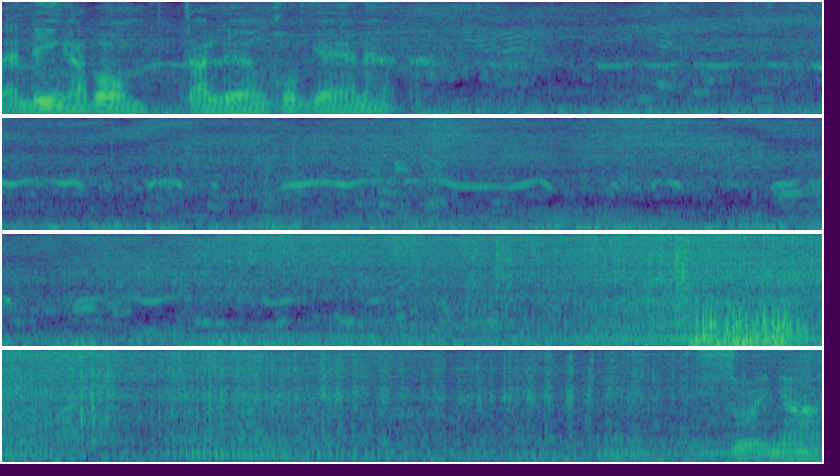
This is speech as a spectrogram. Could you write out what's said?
แลนดิ้ง ครับผมจานเรืองโคกแย้นะฮะสวยงาม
